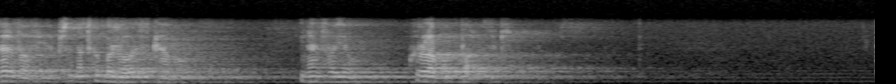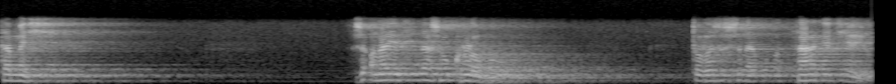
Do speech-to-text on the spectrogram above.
w Lwowie, przed Matką Bożą Łaskawą. I nazwał ją Królową Polski. Ta myśl, że ona jest naszą królową, towarzyszy nam od zarania dziejów,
